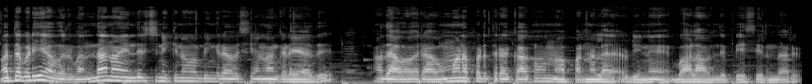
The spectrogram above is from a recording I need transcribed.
மற்றபடி அவர் வந்தால் நான் எந்திரிச்சு நிற்கணும் அப்படிங்கிற அவசியம்லாம் கிடையாது. அதை அவரை அவமானப்படுத்துறதுக்காகவும் நான் பண்ணலை அப்படின்னு பாலா வந்து பேசியிருந்தார்.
